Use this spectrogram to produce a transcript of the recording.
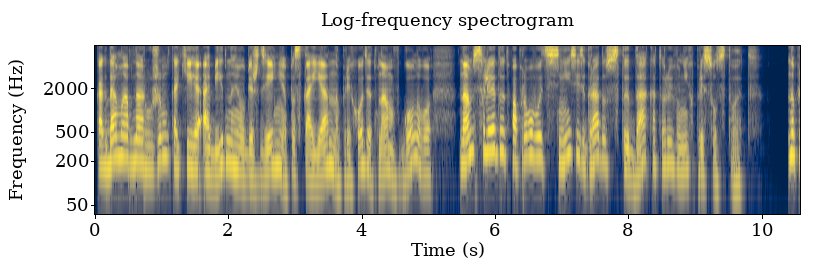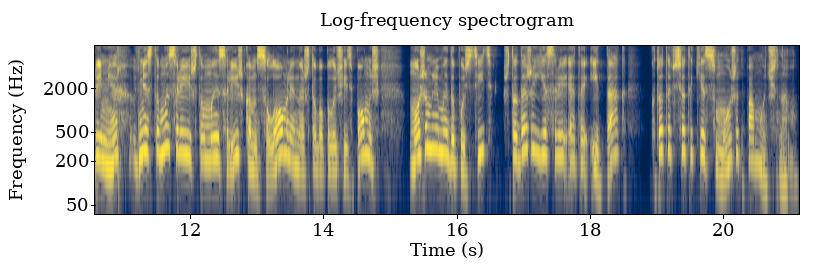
Когда мы обнаружим, какие обидные убеждения постоянно приходят нам в голову, нам следует попробовать снизить градус стыда, который в них присутствует. Например, вместо мыслей, что мы слишком сломлены, чтобы получить помощь, можем ли мы допустить, что даже если это и так, кто-то все таки сможет помочь нам?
